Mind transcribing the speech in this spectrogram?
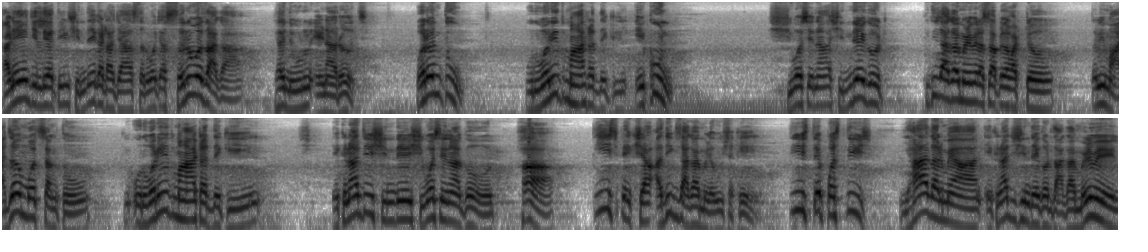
ठाणे जिल्ह्यातील शिंदे गटाच्या सर्वच्या सर्व जागा ह्या निवडून येणारच. परंतु उर्वरित महाराष्ट्रात देखील एकूण शिवसेना शिंदे गट किती जागा मिळवेल असं आपल्याला वाटतं? तर मी माझं मत सांगतो की उर्वरित महाराष्ट्रात देखील एकनाथजी शिंदे शिवसेना गट हा तीसपेक्षा अधिक जागा मिळवू शकेल. तीस ते पस्तीस ह्या दरम्यान एकनाथजी शिंदेगड जागा मिळवेल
